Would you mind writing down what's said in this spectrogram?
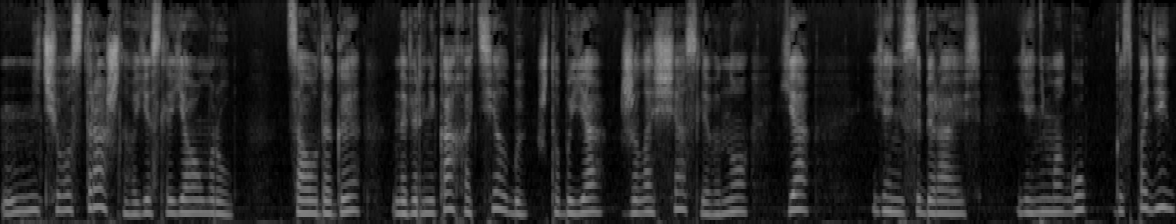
«Ничего страшного, если я умру. Цао наверняка хотел бы, чтобы я жила счастливо, но я... я не собираюсь. Я не могу, господин».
